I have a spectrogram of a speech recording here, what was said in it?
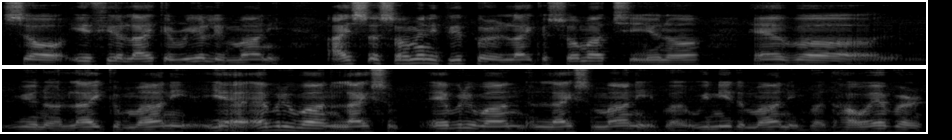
So if you like really money, I saw so many people like so much, you know, have uh, you know like money. Yeah, everyone likes everyone likes money, but we need money. But however,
